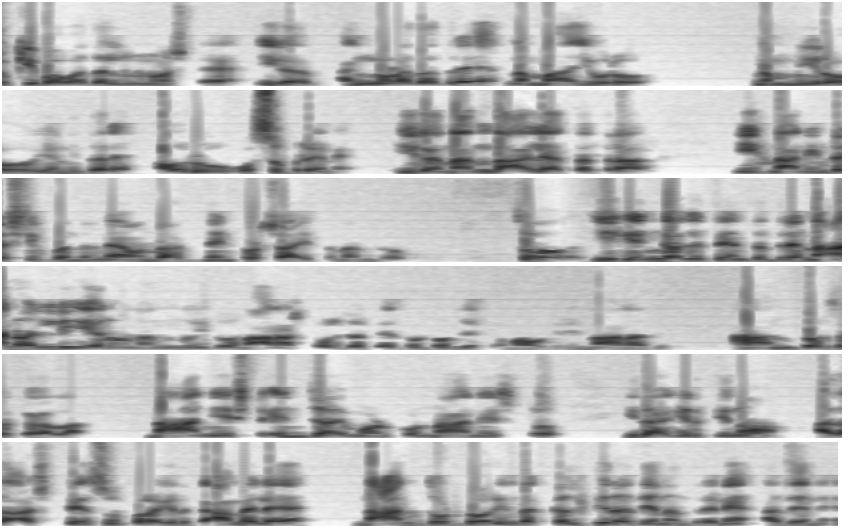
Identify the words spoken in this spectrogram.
ಸುಖಿ ಭವದಲ್ಲೂ ಅಷ್ಟೇ. ಈಗ ಹಂಗ್ ನೋಡೋದಾದ್ರೆ ನಮ್ಮ ಇವರು, ನಮ್ಮ ಹೀರೋ ಏನಿದ್ದಾರೆ, ಅವರು ಹೊಸಬ್ರೇನೆ. ಈಗ ನಂದು ಆಗ್ಲೇ ಹತ್ತತ್ರ, ಈಗ ನಾನು ಇಂಡಸ್ಟ್ರಿಗೆ ಬಂದ್ರೆ ಒಂದು ಹದಿನೆಂಟು ವರ್ಷ ಆಯ್ತು ನಂದು. ಸೊ ಈಗ ಹೆಂಗಾಗುತ್ತೆ ಅಂತಂದ್ರೆ ನಾನು ಅಲ್ಲಿ ಏನೋ ನಂದು ಇದು, ನಾನು ಅಷ್ಟೋರ್ ಜೊತೆ ದೊಡ್ಡವ್ರ ಜೊತೆ ಮಾಡ್ಬಿಟ್ಟಿನಿ ನಾನು ಅದು ಹಾ ಹಂಗ್ ತೋರ್ಸಕ್ಕಾಗಲ್ಲ ನಾನ್ ಎಷ್ಟು ಎಂಜಾಯ್ ಮಾಡ್ಕೊಂಡು, ನಾನು ಎಷ್ಟು ಇದಾಗಿರ್ತೀನೋ, ಅದು ಅಷ್ಟೇ ಸೂಪರ್ ಆಗಿರುತ್ತೆ. ಆಮೇಲೆ ನಾನ್ ದೊಡ್ಡವರಿಂದ ಕಲ್ತಿರೋದೇನಂದ್ರೇನೆ, ಅದೇನೆ.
